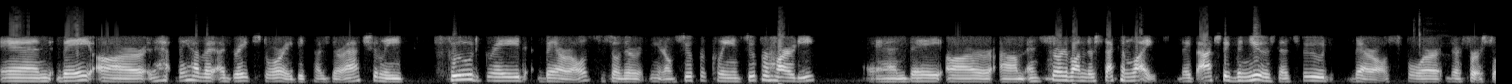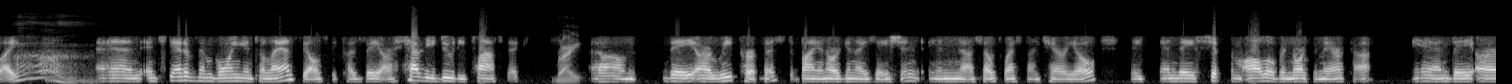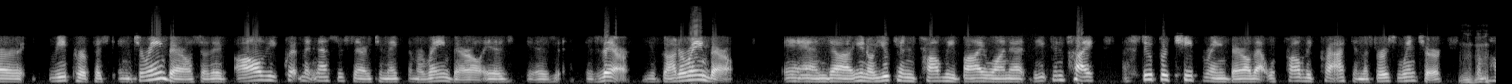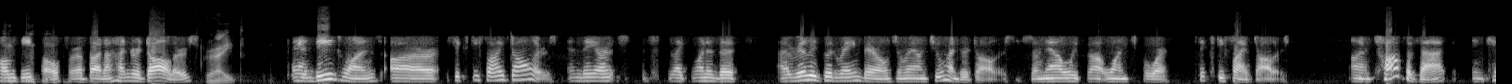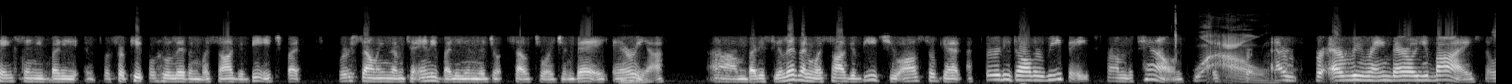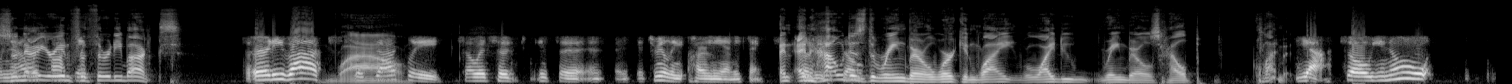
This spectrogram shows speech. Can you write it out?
and they are they have a, a great story because they're actually food grade barrels. So they're you know super clean, super hardy, and they are um, and sort of on their second life. They've actually been used as food barrels for their first life, ah. and instead of them going into landfills because they are heavy duty plastic, right? Um, they are repurposed by an organization in uh, Southwest Ontario, they, and they ship them all over North America. And they are repurposed into rain barrels. So they've all the equipment necessary to make them a rain barrel is is is there. You've got a rain barrel and uh, you know you can probably buy one at you can buy a super cheap rain barrel that will probably crack in the first winter from Home Depot for about a hundred dollars. Right. And these ones are sixty five dollars, and they are like one of the uh, really good rain barrels around two hundred dollars. So now we've got ones for sixty five dollars. on top of that, in case anybody, for, for people who live in Wasaga Beach, but we're selling them to anybody in the South Georgian Bay area. Um, but if you live in Wasaga Beach, you also get a thirty dollar rebate from the town Wow. for, ev- for every rain barrel you buy. So, So now, now you're in for 30 bucks. thirty bucks. Wow. Exactly. So it's a it's a it's really hardly anything. And and So- how so- does the rain barrel work and why why do rain barrels help climate? Yeah. So you know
